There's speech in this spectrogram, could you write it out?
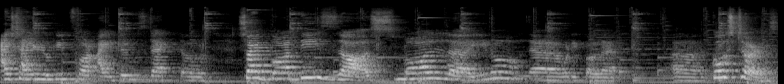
I started looking for items that. Uh, so I bought these uh, small, uh, you know, uh, what do you call that? coasters,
